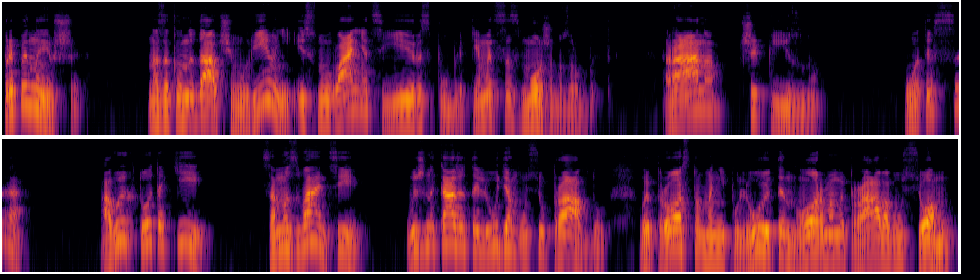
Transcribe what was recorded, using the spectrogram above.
припинивши на законодавчому рівні існування цієї республіки. Ми це зможемо зробити рано чи пізно. От і все. А ви хто такі? Самозванці. Ви ж не кажете людям усю правду. Ви просто маніпулюєте нормами права в усьому.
